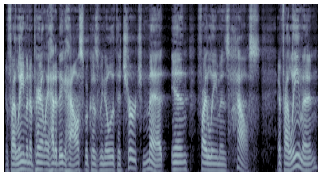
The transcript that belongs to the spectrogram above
And Philemon apparently had a big house because we know that the church met in Philemon's house. And Philemon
